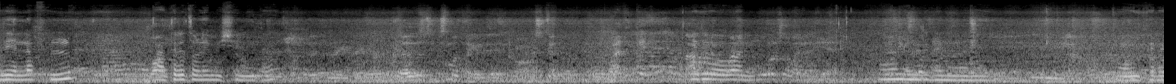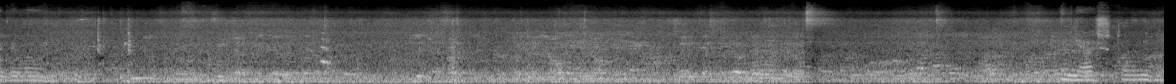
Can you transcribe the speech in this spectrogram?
ಇದೆಲ್ಲ ಫುಲ್ಲು ಪಾತ್ರೆ ತೊಳೆ ಮಿಷಿನ್ ಇದು. ಇದು ಓವನ್ ಓವನ್ ಹೆಂಗಿದೆ ಇದೆ ಓವನ್ ಗ್ಯಾಸ್ ಸ್ಟವ್ ಇದೆ?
